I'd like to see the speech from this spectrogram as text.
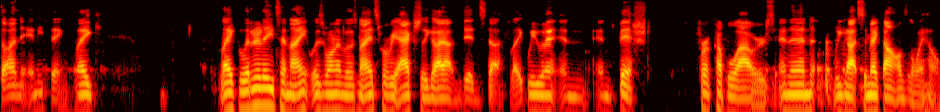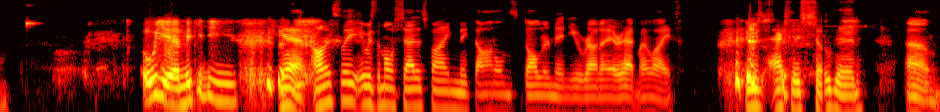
done anything. Like, like literally tonight was one of those nights where we actually got out and did stuff. Like we went and and fished for a couple hours, and then we got some McDonald's on the way home. Oh yeah, Mickey D's. Yeah, honestly, it was the most satisfying McDonald's dollar menu run I ever had in my life. It was actually so good. Um,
